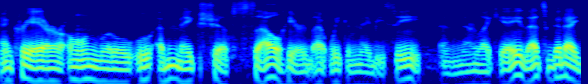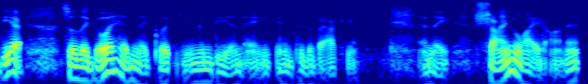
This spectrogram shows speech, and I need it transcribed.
and create our own little uh, makeshift cell here that we can maybe see. And they're like, hey, that's a good idea. So they go ahead and they put human DNA into the vacuum and they shine light on it.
